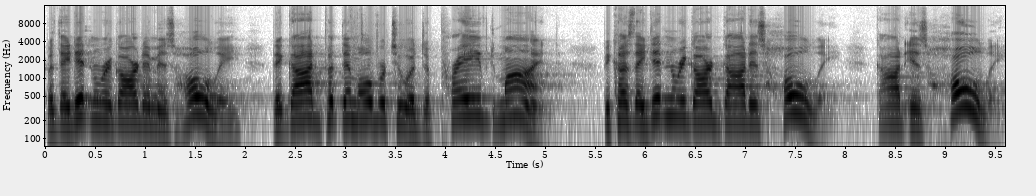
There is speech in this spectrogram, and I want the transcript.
but they didn't regard him as holy, that God put them over to a depraved mind because they didn't regard God as holy. God is holy.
